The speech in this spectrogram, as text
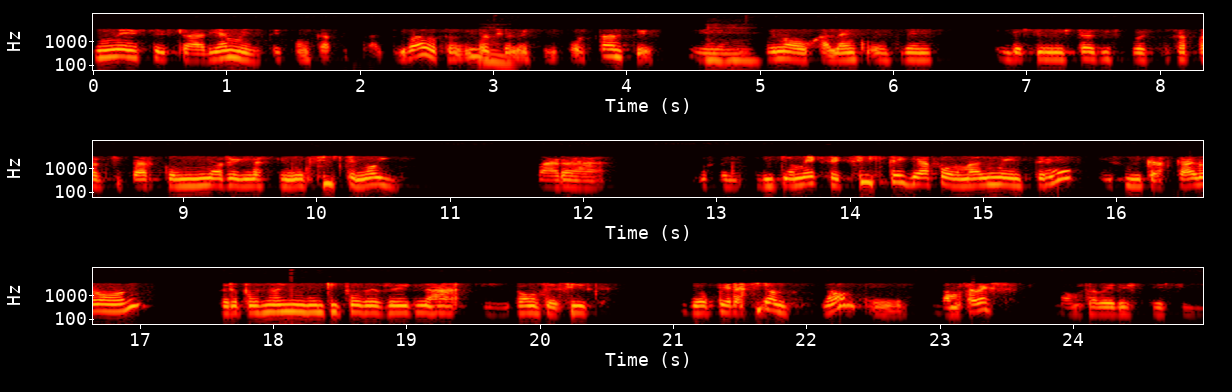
necesariamente con capital privado, son inversiones importantes. Eh, bueno, ojalá encuentren inversionistas dispuestos a participar con unas reglas que no existen hoy para el Litiomex existe ya formalmente, es un cascarón, pero pues no hay ningún tipo de regla, eh, vamos a decir, de operación, ¿no? Eh, vamos a ver, vamos a ver este si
